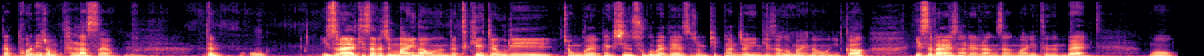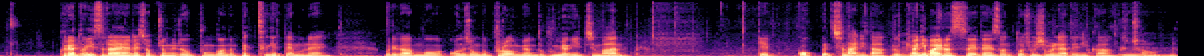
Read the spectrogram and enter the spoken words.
그러니까 톤이 좀 달랐어요. 음. 일단 우- 이스라엘 기사가 지금 많이 나오는데 특히 이제 우리 정부의 백신 수급에 대해서 좀 비판적인 기사가 음. 많이 나오니까 이스라엘 사례를 항상 많이 드는데 뭐 그래도 이스라엘의 접종률이 높은 거는 팩트기 때문에 우리가 뭐 어느 정도 부러운 면도 분명히 있지만 이게 꼭 끝은 아니다. 그리고 음. 변이 바이러스에 대해서는 또 조심을 해야 되니까. 그렇죠. 음.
